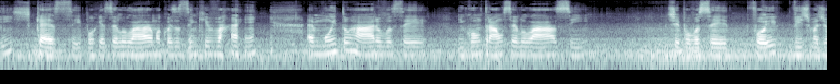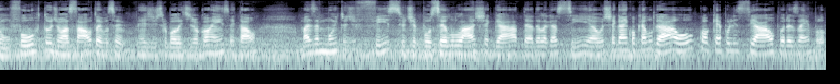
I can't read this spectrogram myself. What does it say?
esquece, porque celular é uma coisa assim que vai. É muito raro você encontrar um celular assim. Tipo, você foi vítima de um furto, de um assalto, aí você registra o boletim de ocorrência e tal. Mas é muito difícil, tipo, o celular chegar até a delegacia, ou chegar em qualquer lugar, ou qualquer policial, por exemplo,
